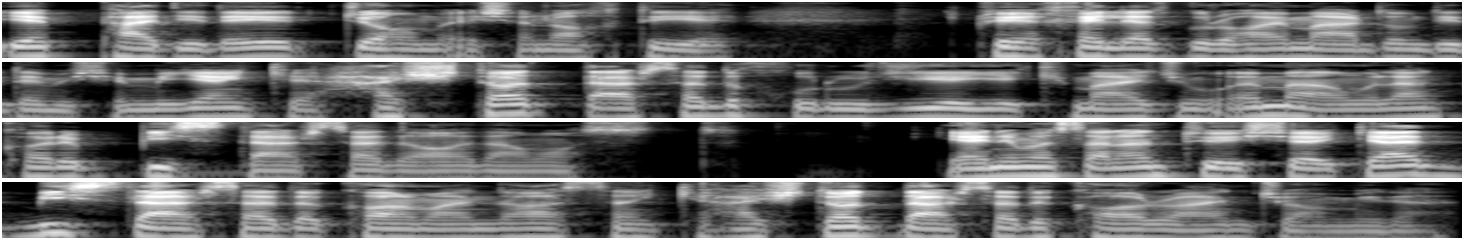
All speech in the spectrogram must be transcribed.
یه پدیده جامعه شناختیه. توی خیلی از گروه های مردم دیده میشه. میگن که 80 درصد خروجی یک مجموعه معمولا کار 20 درصد آدم است. یعنی مثلا توی شرکت 20 درصد کارمنده هستن که 80 درصد کار رو انجام میدن.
